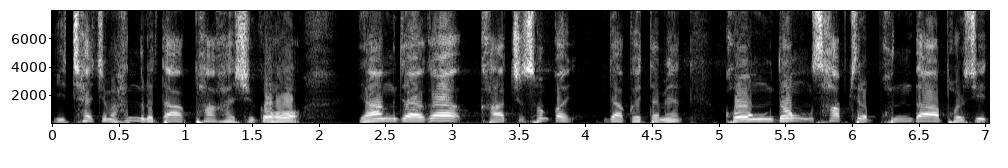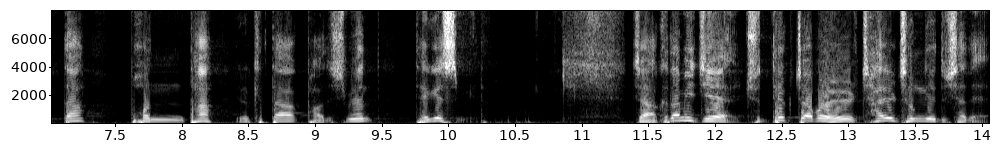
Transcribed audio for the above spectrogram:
이 차이점을 한눈에 딱 파악하시고 양자가 같이 손가 잡고 있다면 공동 사업체를 본다 볼 수 있다 본다 이렇게 딱 봐두시면 되겠습니다. 자, 그 다음에 이제 주택잡을 잘 정리해 두셔야 돼.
